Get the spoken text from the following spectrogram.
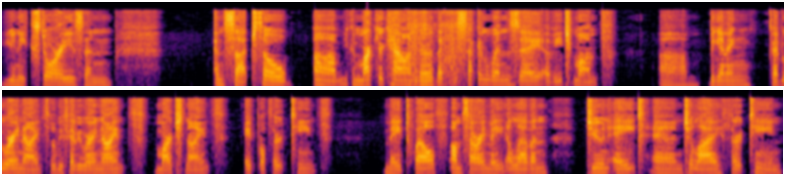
unique stories and and such. So um, you can mark your calendar that the second Wednesday of each month, um, beginning February 9th, it'll be February 9th, March 9th, April 13th, May 12th, I'm sorry, May 11, June 8 and July 13,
